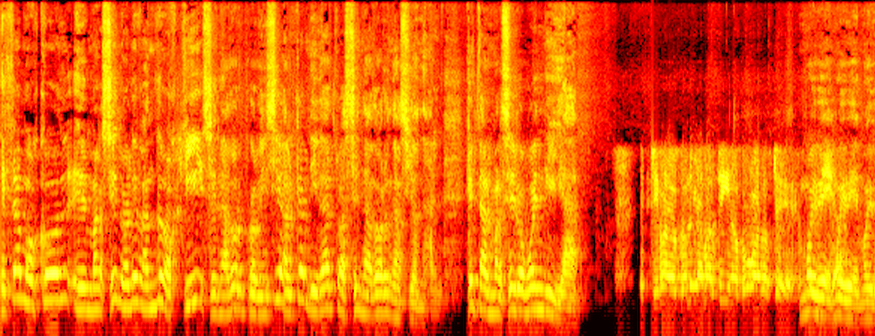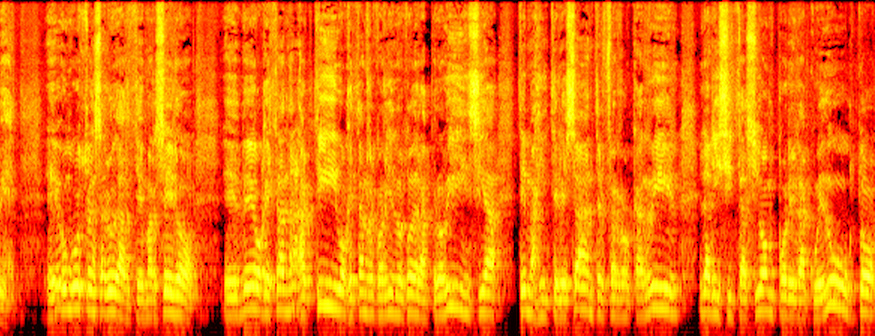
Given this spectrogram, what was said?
Estamos con eh, Marcelo Lewandowski, senador provincial, candidato a senador nacional. ¿Qué tal, Marcelo? Buen día. Estimado colega Martino, ¿cómo anda usted? Muy bien, muy bien, muy bien. Eh, un gusto en saludarte, Marcelo. Eh, veo que están activos, que están recorriendo toda la provincia, temas interesantes, el ferrocarril, la licitación por el acueducto,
